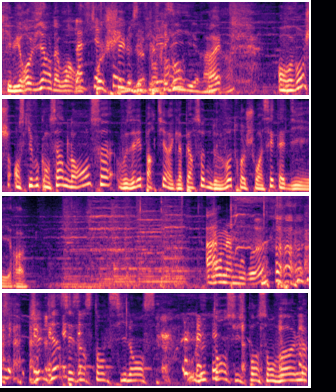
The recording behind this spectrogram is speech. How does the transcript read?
qui lui revient d'avoir poché le défi frigo. Ouais. En revanche, en ce qui vous concerne, Laurence, vous allez partir avec la personne de votre choix, c'est-à-dire mon amoureux. J'aime bien ces instants de silence. où Le temps suspend son vol.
